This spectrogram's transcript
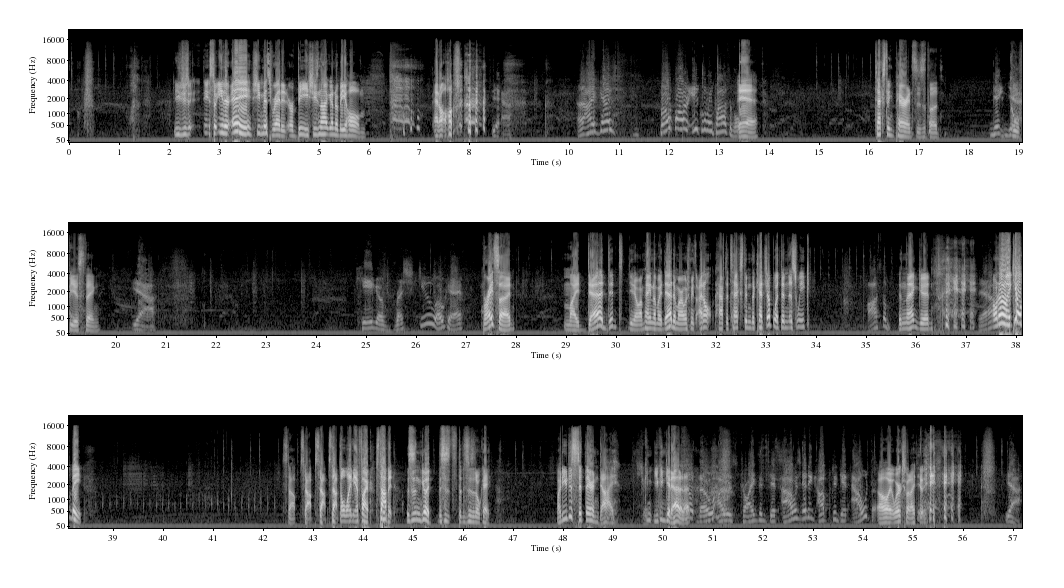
You just so either A, she misread it, or B, she's not gonna be home at all. Yeah. I guess both are equally possible. yeah. Texting parents is the Y- yeah. goofiest thing. Yeah. King of Rescue? Okay. bright side, my dad did. You know, I'm hanging out with my dad tomorrow, which means I don't have to text him to catch up with him this week. Awesome. Isn't that good? Yeah. oh no, it killed me! Stop, stop, stop, stop. Don't light me on fire. Stop it. This isn't good. This is this isn't okay. Why do you just sit there and die? You can you can get out of that. No, I was trying to get I was hitting up to get out. Oh, it works when I do it. yeah.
